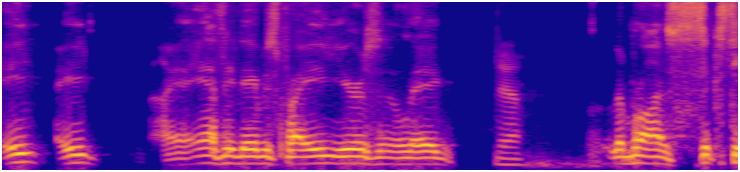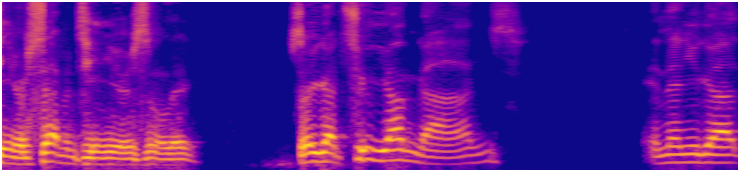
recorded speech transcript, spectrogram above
eight, eight. uh, Anthony Davis probably eight years in the league. Yeah. LeBron's sixteen or seventeen years in the league. So you got two young guys, and then you got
